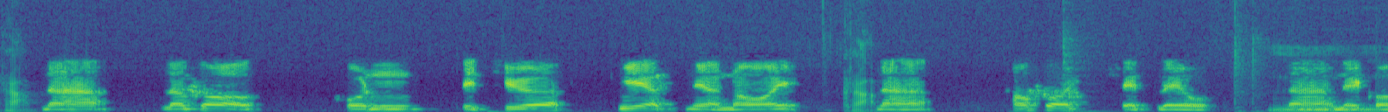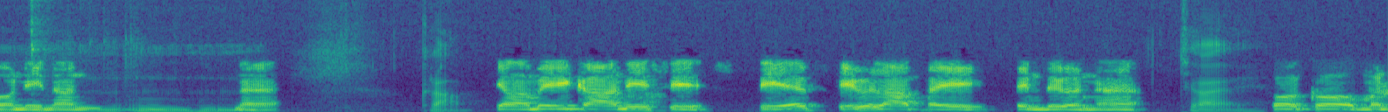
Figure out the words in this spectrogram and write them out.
ครับนะฮะแล้วก็คนติดเชื้อเงียบเนี่ยน้อยครับนะฮะเขาก็เสร็จเร็วนะฮะในกรณีนั้นอืมอืมนะฮะครับอย่างอเมริกานี่เสียเสียเสียเวลาไปเป็นเดือนนะฮะใช่ก็ก็มัน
